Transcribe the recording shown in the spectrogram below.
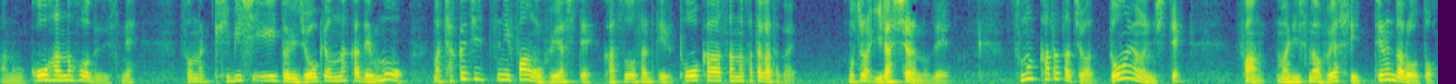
あの、後半の方でですね、そんな厳しいという状況の中でも、まあ、着実にファンを増やして活動されているトーカーさんの方々がもちろんいらっしゃるので、その方たちはどのようにしてファン、まあ、リスナーを増やしていってるんだろうと、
